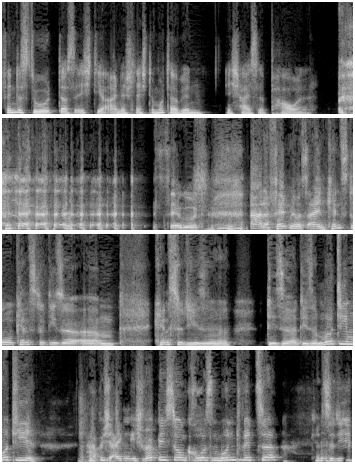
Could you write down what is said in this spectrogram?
findest du, dass ich dir eine schlechte Mutter bin? Ich heiße Paul. Sehr gut. Ah, da fällt mir was ein. Kennst du, kennst du diese, ähm, kennst du diese, diese, diese Mutti, Mutti? Habe ich eigentlich wirklich so einen großen Mund, Witze? Kennst du die?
